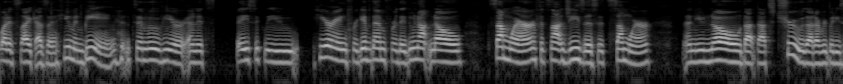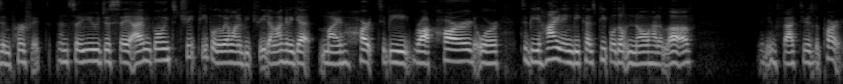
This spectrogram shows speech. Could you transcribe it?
what it's like as a human being to move here. And it's basically you hearing, forgive them for they do not know somewhere. If it's not Jesus, it's somewhere. And you know that that's true, that everybody's imperfect. And so you just say, I'm going to treat people the way I want to be treated. I'm not going to get my heart to be rock hard or to be hiding because people don't know how to love. In fact, here's the part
